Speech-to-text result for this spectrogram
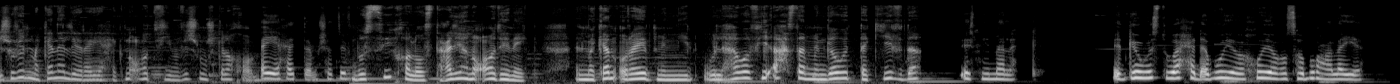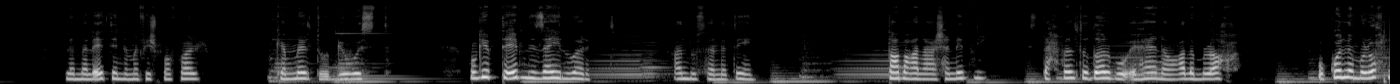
شوفي المكان اللي يريحك نقعد فيه مفيش مشكلة خالص. أي حتة مش هتفرق بصي خلاص تعالي هنقعد هناك. المكان قريب من النيل والهوا فيه أحسن من جو التكييف ده. اسمي ملك. اتجوزت واحد أبويا وأخويا غصبوه عليا. لما لقيت إن مفيش مفر كملت واتجوزت. وجبت ابن زي الورد. عنده سنتين. طبعا عشان ابني استحملت ضرب وإهانة وعدم راحة. وكل ما أروح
